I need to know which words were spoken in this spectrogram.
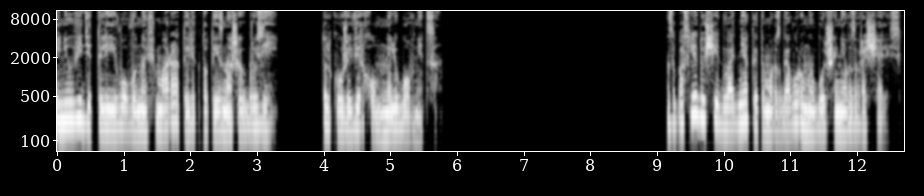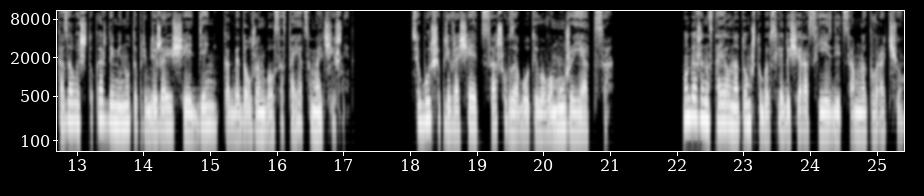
и не увидит ли его вновь Марат или кто-то из наших друзей, только уже верхом на любовнице. За последующие два дня к этому разговору мы больше не возвращались. Казалось, что каждая минута, приближающая день, когда должен был состояться мальчишник, все больше превращает Сашу в заботливого мужа и отца. Он даже настоял на том, чтобы в следующий раз съездить со мной к врачу,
